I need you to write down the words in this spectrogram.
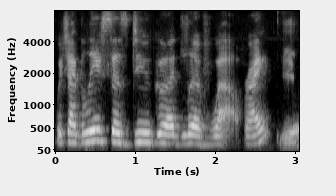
which I believe says do good, live well, right? Yeah.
